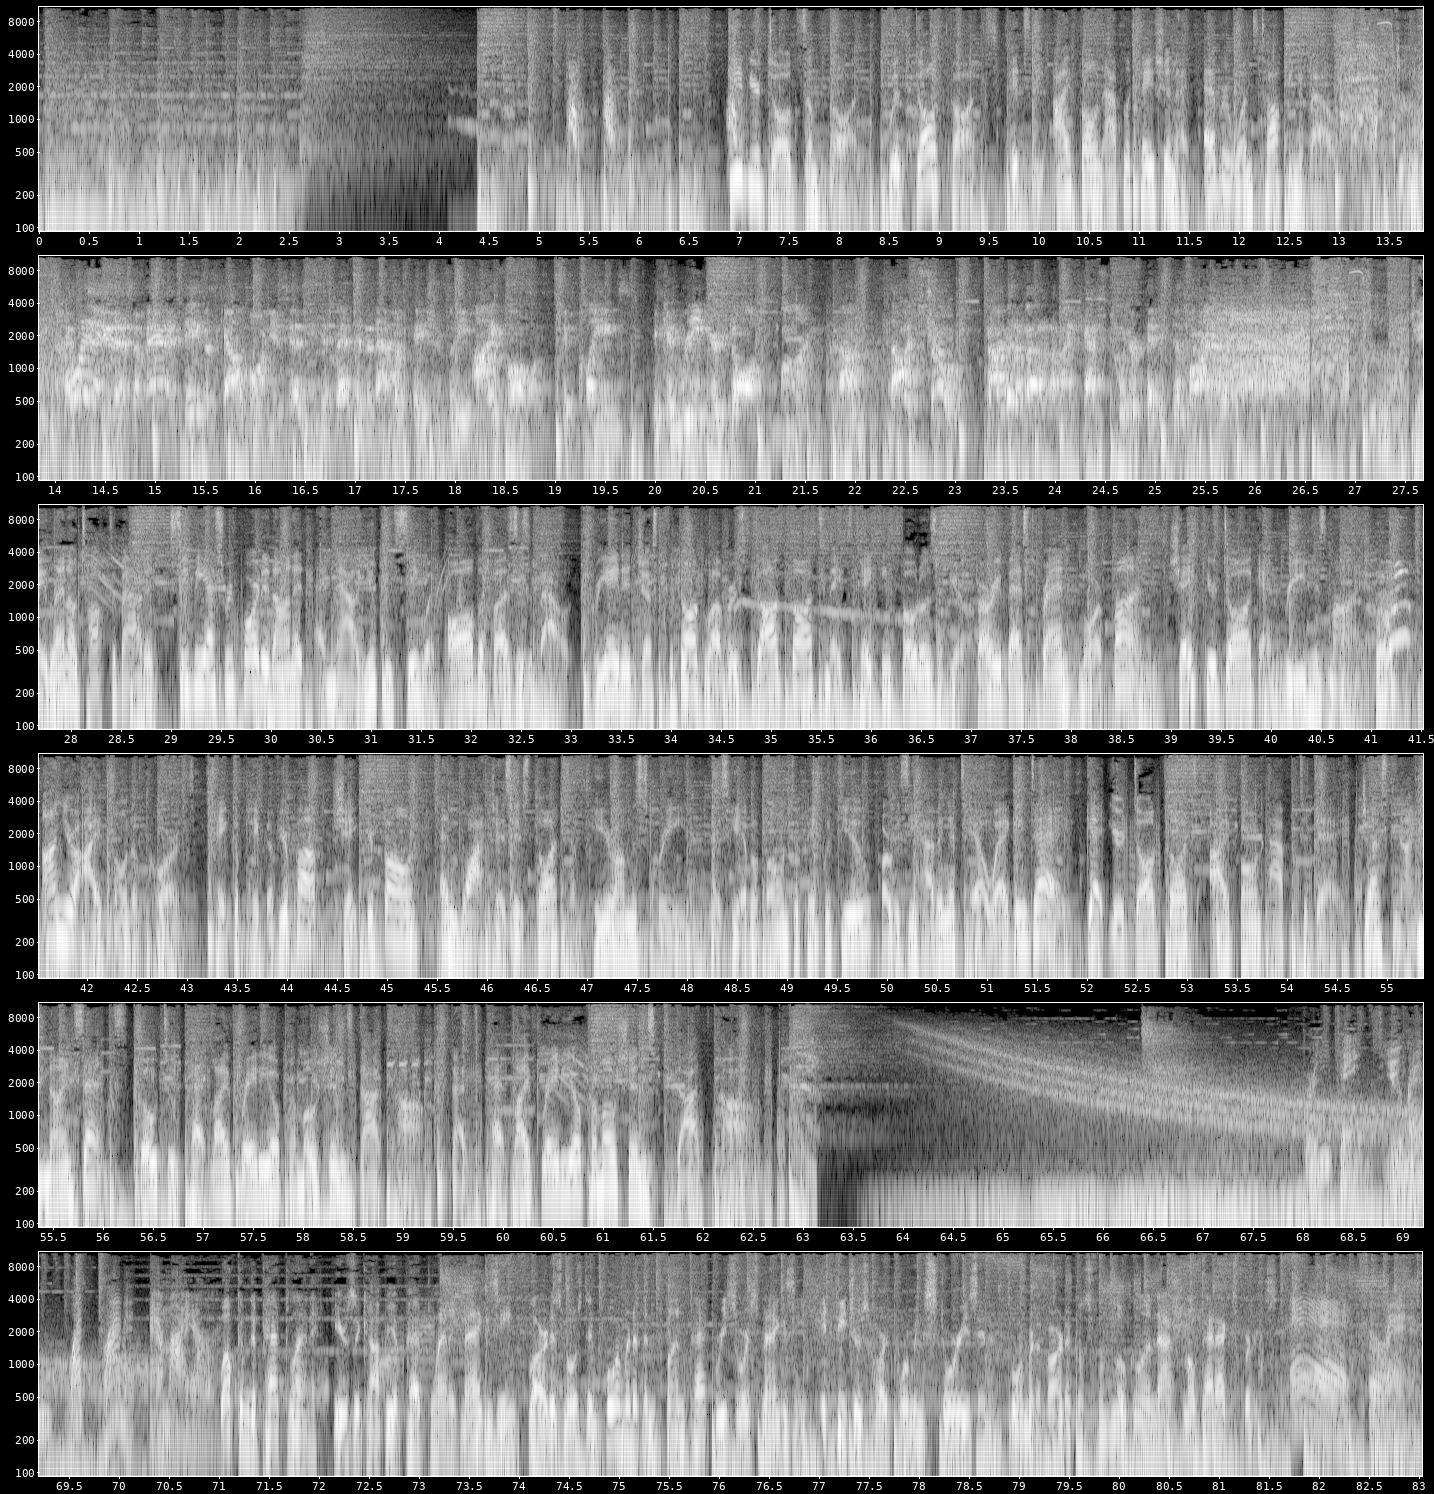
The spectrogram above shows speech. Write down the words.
Give your dog some thought with Dog Thoughts. It's the iPhone application that everyone's talking about. Hey, what do you think of this? A man in Davis, California says he's invented an application for the iPhone that claims it can read your dog's mind. Huh? No, it's true. I read about it on my cat's Twitter page. That's why. Jay Leno talked about it, CBS reported on it, and now you can see what all the buzz is about. Created just for dog lovers, Dog Thoughts makes taking photos of your furry best friend more fun. Shake your dog and read his mind. On your iPhone, of course. Take a pic of your pup, shake your phone, and watch as his thoughts appear on the screen. Does he have a bone to pick with you, or is he having a tail wagging day? Get your Dog Thoughts iPhone app today. Just 99 cents. Go to PetLifeRadioPromotions.com. That's PetLifeRadioPromotions.com. Greetings, humans. What planet am I on? Welcome to Pet Planet. Here's a copy of Pet Planet Magazine, Florida's most informative and fun pet resource magazine. It features heartwarming stories and informative articles from local and national pet experts. Excellent.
